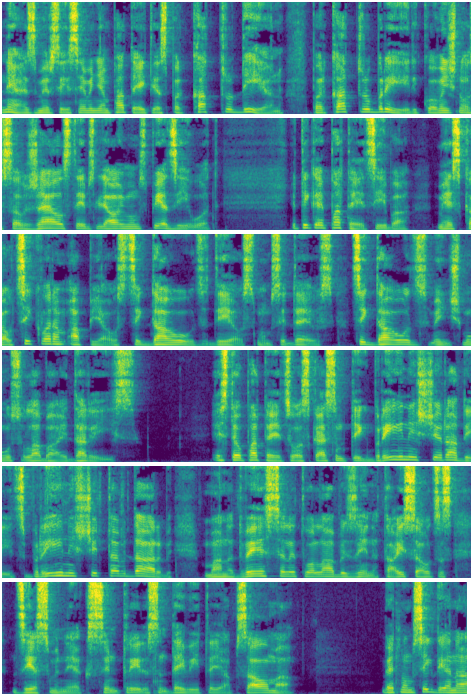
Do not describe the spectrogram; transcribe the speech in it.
Neaizmirsīsim viņam pateikties par katru dienu, par katru brīdi, ko viņš no savas žēlastības ļauj mums piedzīvot. Jo tikai pateicībā mēs kaut cik varam apjaust, cik daudz Dievs mums ir devis, cik daudz Viņš mūsu labā ir darījis. Es tev pateicos, ka esmu tik brīnišķīgi radīts, brīnišķīgi tavi darbi. Mana dvēsele to labi zina, tā izsaucas dziesminieks 139. psalmā. Bet mums ikdienā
